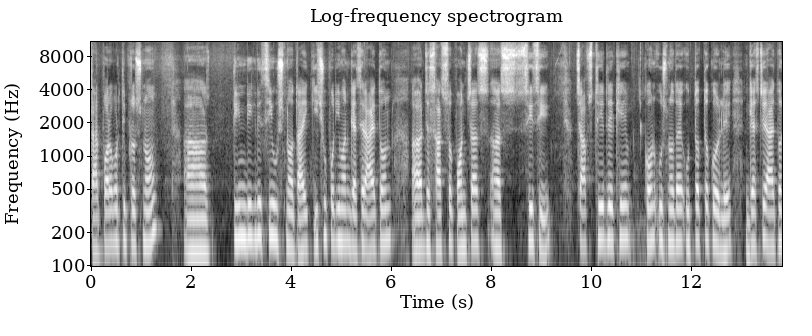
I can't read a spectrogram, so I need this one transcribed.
তার পরবর্তী প্রশ্ন তিন ডিগ্রি সি উষ্ণতায় কিছু পরিমাণ গ্যাসের আয়তন যে সাতশো পঞ্চাশ সিসি, চাপ স্থির রেখে কোন উষ্ণতায় উত্তপ্ত করলে গ্যাসটির আয়তন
